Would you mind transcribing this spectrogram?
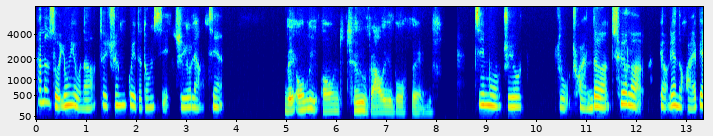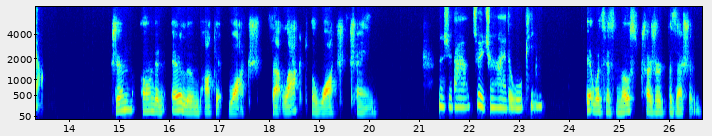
他们所拥有的最珍贵的东西只有两件。 They only owned two valuable things 积木只有祖传的缺了表链的怀表， Jim owned an heirloom pocket watch that lacked a watch chain. 那是他最珍爱的物品。 It was his most treasured possession.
